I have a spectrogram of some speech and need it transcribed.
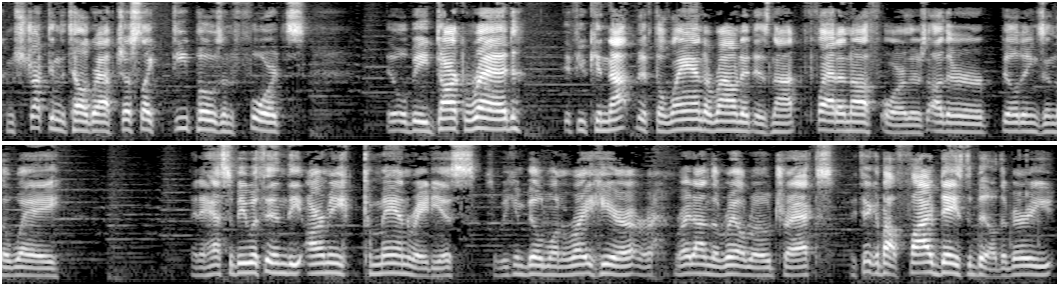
constructing the telegraph, just like depots and forts, it will be dark red if you cannot if the land around it is not flat enough or there's other buildings in the way. And it has to be within the army command radius. So we can build one right here right on the railroad tracks. They take about five days to build. They're very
